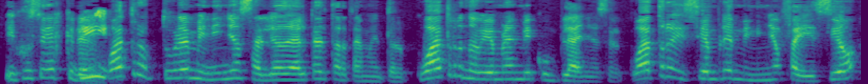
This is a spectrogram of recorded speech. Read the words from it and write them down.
Y justo yo escribí, el 4 de octubre mi niño salió de alta el tratamiento, el 4 de noviembre es mi cumpleaños, el 4 de diciembre mi niño falleció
